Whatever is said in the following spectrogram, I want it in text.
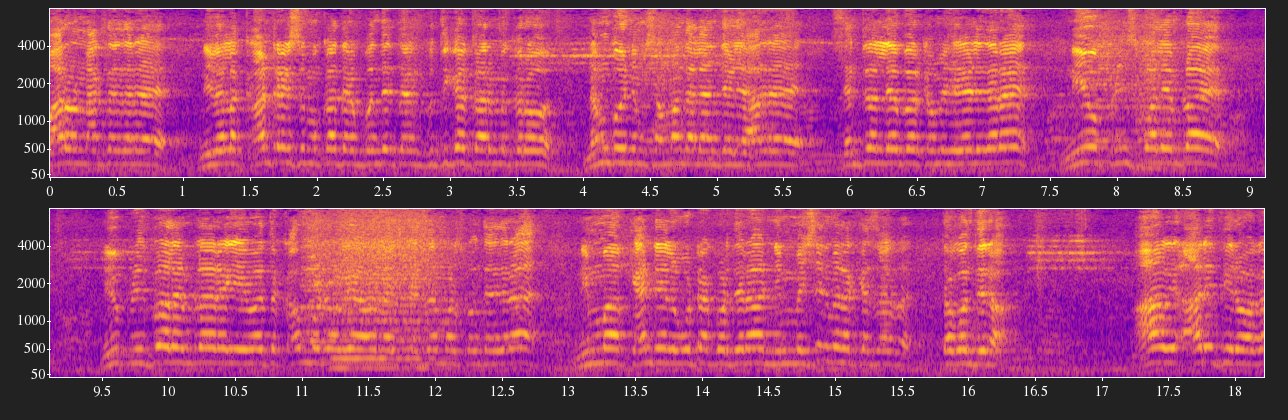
ಭಾರವನ್ನು ಹಾಕ್ತಾ ಇದ್ದಾರೆ. ನೀವೆಲ್ಲ ಕಾಂಟ್ರಾಕ್ಟ್ಸ್ ಮುಖಾಂತರ ಬಂದಿರ್ತಾರೆ ಗುತ್ತಿಗೆ ಕಾರ್ಮಿಕರು, ನಮಗೂ ನಿಮ್ಗೆ ಸಂಬಂಧ ಇಲ್ಲ ಅಂತೇಳಿ. ಆದರೆ ಸೆಂಟ್ರಲ್ ಲೇಬರ್ ಕಮಿಷನ್ ಹೇಳಿದ್ದಾರೆ, ನೀವು ಪ್ರಿನ್ಸಿಪಾಲ್ ಎಂಪ್ಲಾಯರ್ ನೀವು ಪ್ರಿನ್ಸಿಪಾಲ್ ಎಂಪ್ಲಾಯರ್ ಆಗಿ ಇವತ್ತು ಕಾಂಪೌಂಡರ್ ಅವ್ರನ್ನ ಕೆಲಸ ಮಾಡಿಸ್ಕೊತಾ ಇದ್ದೀರಾ? ನಿಮ್ಮ ಕ್ಯಾಂಟೀನಲ್ಲಿ ಊಟ ಕೊಡ್ತೀರಾ? ನಿಮ್ಮ ಮೆಷಿನ್ ಮೇಲೆ ಕೆಲಸ ತಗೊಂತೀರಾ? ಆ ಆ ರೀತಿ ಇರುವಾಗ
